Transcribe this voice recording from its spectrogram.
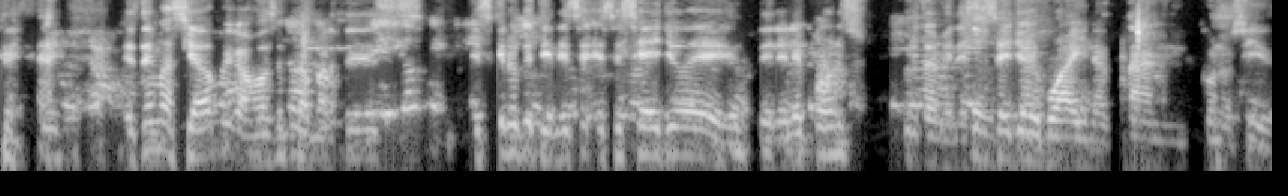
es demasiado pegajoso, pero aparte es, es creo que tiene ese, ese sello de, de, Lele Pons, pero también ese sello de Guayna tan conocido.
